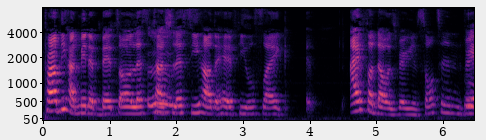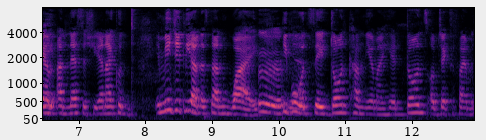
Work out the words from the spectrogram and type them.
Probably had made a bet, oh, let's touch, let's see how the hair feels like. I thought that was very insulting, very Yeah. unnecessary, and I could immediately understand why people Yeah. would say, "Don't come near my hair, don't objectify me,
